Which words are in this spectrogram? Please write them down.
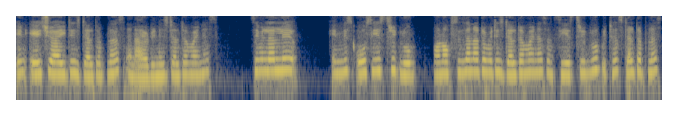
in HI it is delta plus and iodine is delta minus. Similarly in this OCH3 group on oxygen atom it is delta minus and CH3 group it has delta plus.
